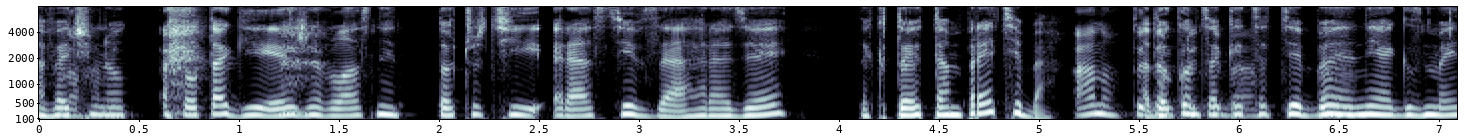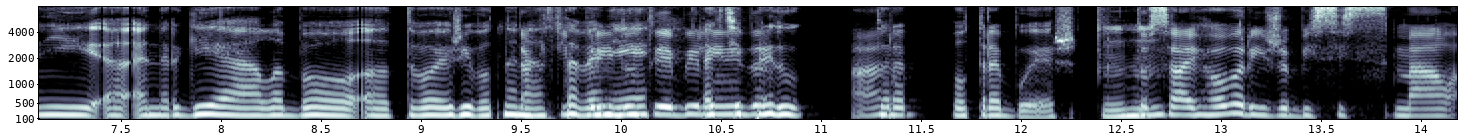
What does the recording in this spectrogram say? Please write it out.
a väčšinou to tak je, že vlastne to, čo ti rastie v záhrade, tak to je tam pre teba. Áno, to je A dokonca, keď sa tebe Áno. nejak zmení e, energia alebo e, tvoje životné tak nastavenie, ti tak ti prídu, do... ktoré potrebuješ. Mhm. To sa aj hovorí, že by si mal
